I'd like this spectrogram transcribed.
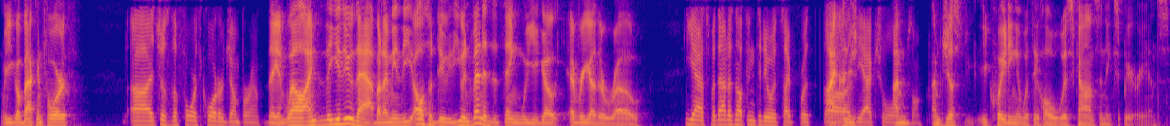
where you go back and forth. Uh, it's just the fourth quarter jump around. They well I you do that, but I mean you also do you invented the thing where you go every other row. Yes, but that has nothing to do with Cypress with uh, I under- the actual I'm- song. I'm just equating it with the whole Wisconsin experience.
